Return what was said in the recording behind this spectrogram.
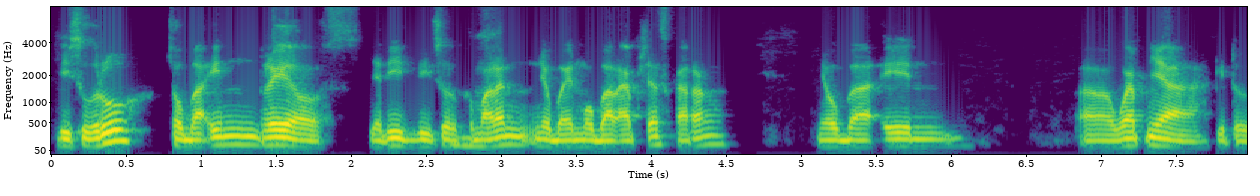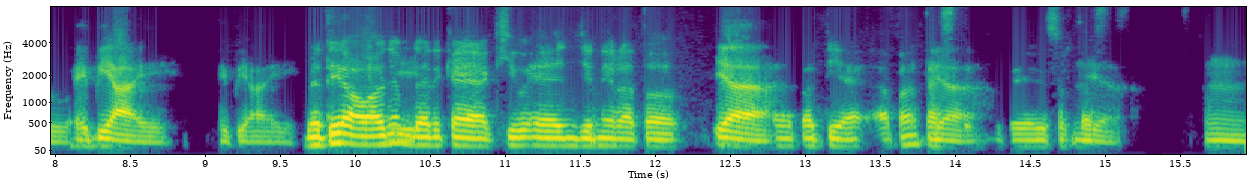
disuruh cobain Rails jadi disuruh hmm. kemarin nyobain mobile appsnya sekarang nyobain uh, webnya gitu API API berarti awalnya jadi, dari kayak QA engineer atau ya apa dia apa testing ya, gitu ya user ya. Hmm.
